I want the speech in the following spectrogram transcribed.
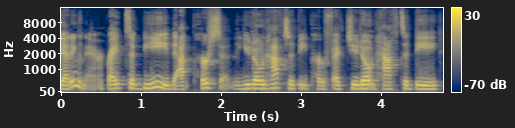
getting there, right? To be that person. You don't have to be perfect. You don't have to be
